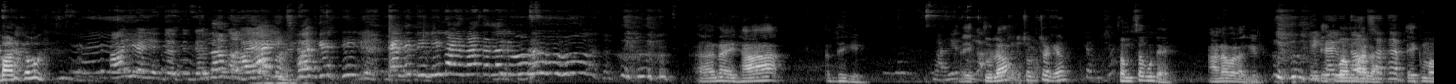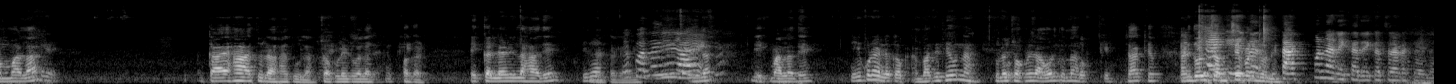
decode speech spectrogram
बघ. हा, इज़्ज़त गेली. त्याने दिली नाही ना त्याला. नाही हा घे एक तुला. चमचा घ्या. चमचा कुठे आहे? आणावा लागेल. एक मम्माला? एक मम्माला. काय? हा तुला हा तुला. चॉकलेट वाला पकड. एक कल्याणीला हा दे? एक मला दे. हे कोण आणलं कप? बाकी ठेव ना. तुला चॉकलेट आवडतो ना. ओके. जा ठेव. आणि दोन चमचे पण. ताक पण एखादे कचरा टाकायला.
